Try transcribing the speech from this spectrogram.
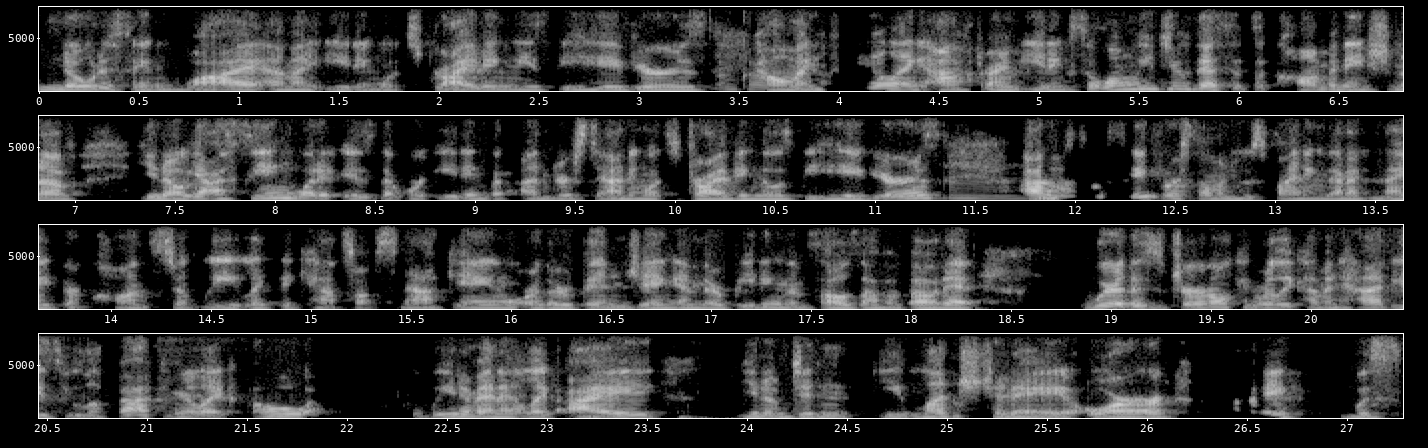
noticing why am I eating? What's driving these behaviors? Okay. How am I feeling after I'm eating? So when we do this, it's a combination of, you know, yeah, seeing what it is that we're eating, but understanding what's driving those behaviors. Mm-hmm. Um, so say for someone who's finding that at night they're constantly like they can't stop snacking or they're binging and they're beating themselves up about it where this journal can really come in handy is you look back and you're like, oh, wait a minute, like I, you know, didn't eat lunch today, or I was,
